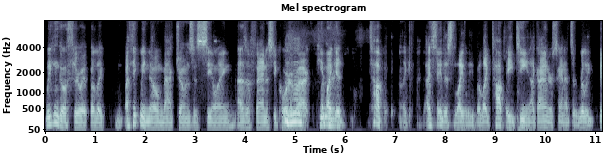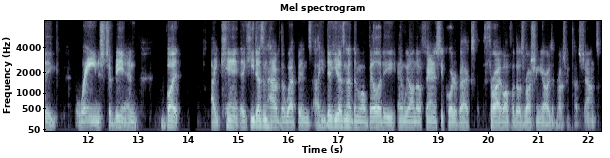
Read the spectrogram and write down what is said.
we can go through it, but like I think we know Mac Jones's ceiling as a fantasy quarterback. He might get top like I say this lightly, but like top 18. Like I understand that's a really big range to be in, but I can't like he doesn't have the weapons. Uh, he did he doesn't have the mobility, and we all know fantasy quarterbacks thrive off of those rushing yards and rushing touchdowns.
